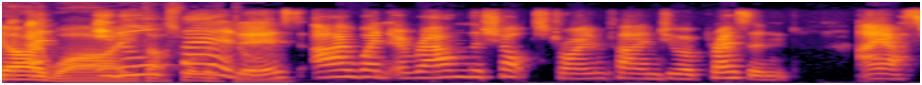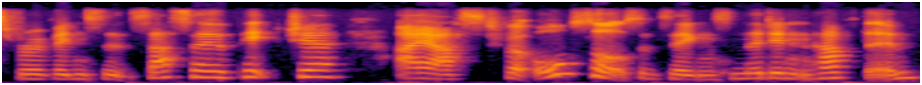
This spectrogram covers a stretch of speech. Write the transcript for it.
and DIY. In all That's what fairness, I went around the shop to try and find you a present. I asked for a Vincent Sasso picture. I asked for all sorts of things, and they didn't have them.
